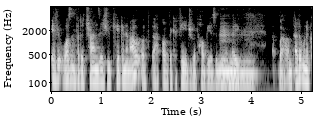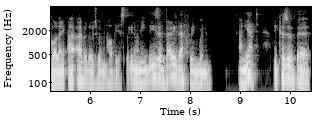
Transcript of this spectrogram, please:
if it wasn't for the trans issue kicking them out of the of the cathedral of hobbyism, you know. Well, I don't want to call any either of those women hobbyists, but you know, I mean, these are very left wing women, and yet because of their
